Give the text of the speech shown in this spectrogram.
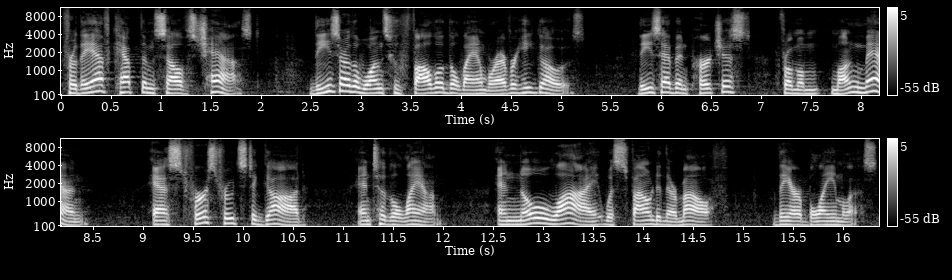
for they have kept themselves chaste. These are the ones who follow the Lamb wherever he goes. These have been purchased from among men as firstfruits to God and to the Lamb. And no lie was found in their mouth. They are blameless.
